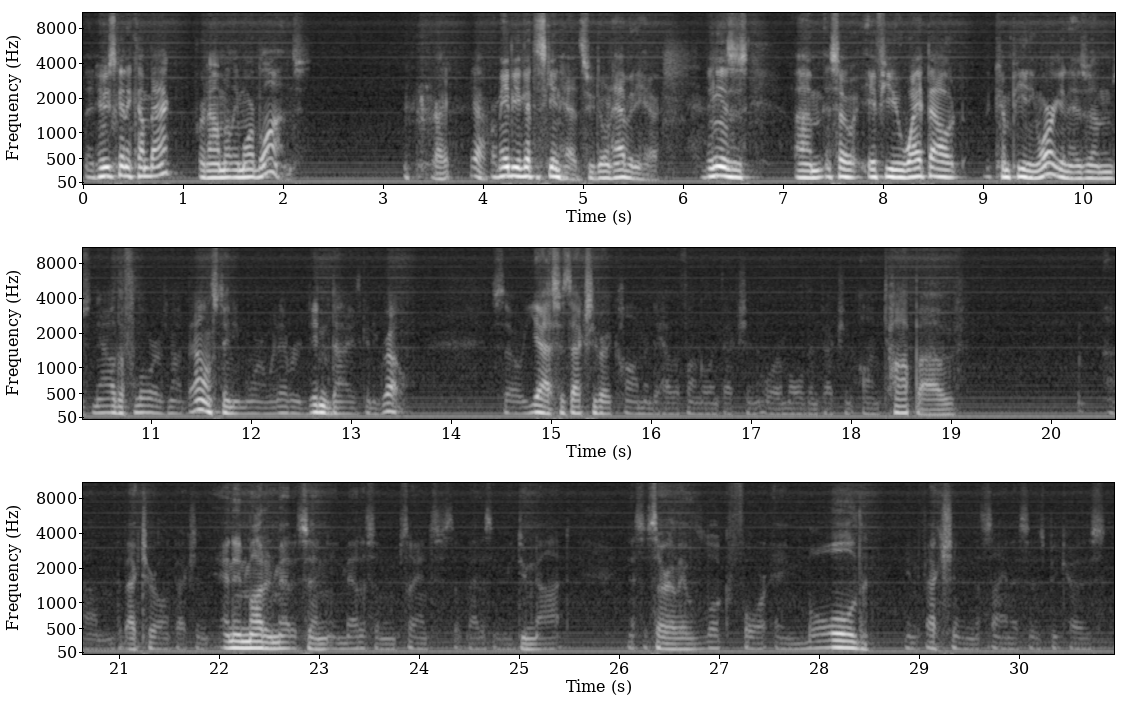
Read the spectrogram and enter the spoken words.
then who's going to come back? Predominantly more blondes. Right. Yeah. Or maybe you get the skinheads who don't have any hair. The thing is, is um, so if you wipe out competing organisms, now the flora is not balanced anymore, and whatever didn't die is going to grow. So yes, it's actually very common to have a fungal infection or a mold infection on top of um, the bacterial infection. And in modern medicine, in medicine, science of medicine, we do not necessarily look for a mold infection in the sinuses because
